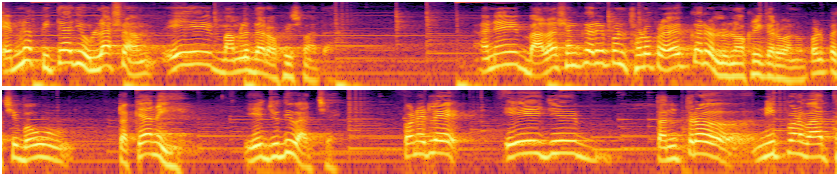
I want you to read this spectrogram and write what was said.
એમના પિતાજી ઉલ્લાસરામ એ મામલતદાર ઓફિસમાં હતા. અને બાલાશંકરે પણ થોડો પ્રયોગ કરેલો નોકરી કરવાનો, પણ પછી બહુ ટક્યા નહીં. એ જુદી વાત છે. પણ એટલે એ જે તંત્રની પણ વાત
